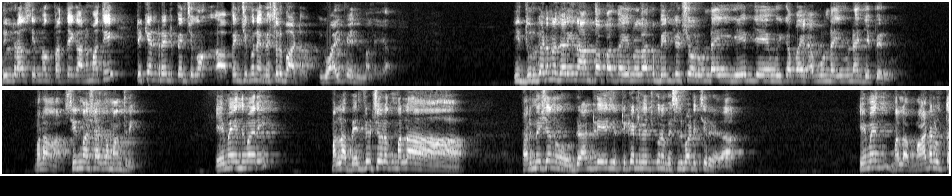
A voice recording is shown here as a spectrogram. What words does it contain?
దిల్ రాజు సినిమాకు ప్రత్యేక అనుమతి టికెట్ రేట్ పెంచుకో పెంచుకునే వెసులుబాటు. ఇక అయిపోయింది మళ్ళీ ఈ దుర్ఘటన జరిగిన అంత పదిహేను దాకా బెనిఫిట్ షోలు ఉన్నాయి ఏం చేయము ఇకపై అవి ఉన్నాయి ఇవి అని చెప్పారు మన సినిమా శాఖ మంత్రి. ఏమైంది మరి? మళ్ళీ బెనిఫిట్ షోలకు మళ్ళా పర్మిషన్ గ్రాంట్లు చేసి టికెట్లు పెంచుకునే వెసులుబాటు ఇచ్చారు కదా. ఏమైంది? మళ్ళా మాటలు ఉత్త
